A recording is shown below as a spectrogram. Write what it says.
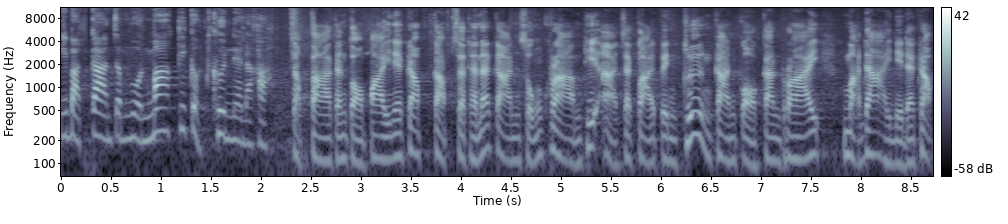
ฏิบัติการจำนวนมากที่เกิดขึ้นเนี่ยนะคะ จับตากันต่อไปนะครับกับสถานการณ์สงครามที่อาจจะกลายเป็นคลื่นการก่อการร้ายมาได้เนี่ยนะครับ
